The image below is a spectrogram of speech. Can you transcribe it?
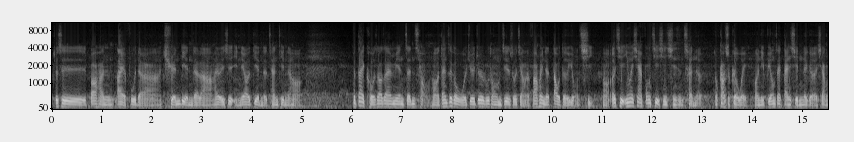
就是包含莱尔富的啦、全联的啦，还有一些饮料店的、餐厅的哈，不戴口罩在那边争吵哈。但这个我觉得就如同我们之前所讲的，发挥你的道德勇气哦。而且因为现在风气已经形成了，我告诉各位哦，你不用再担心那个像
